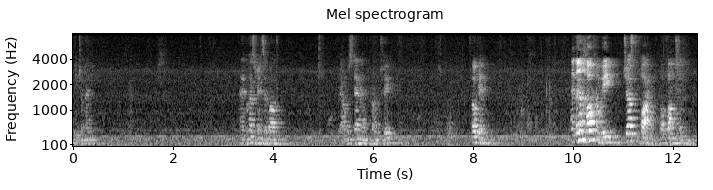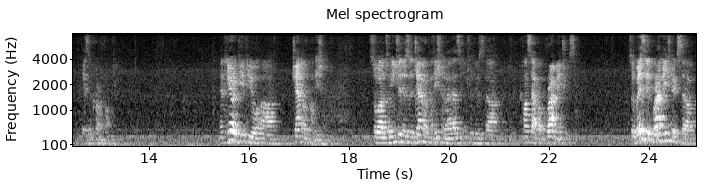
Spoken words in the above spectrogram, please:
feature mapping. And questions about the understanding of kernel trick? Okay. And then how can we justify a function is a kernel function? And here I give you a general condition. So uh, to introduce the general condition, let us introduce the concept of gram matrix. So basically, gram matrix uh,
